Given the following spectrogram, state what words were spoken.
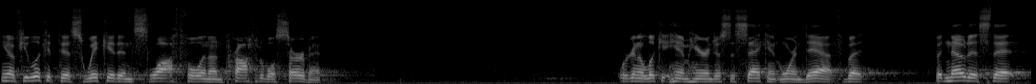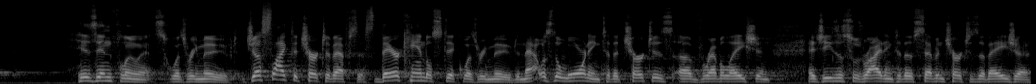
You know, if you look at this wicked and slothful and unprofitable servant, we're going to look at him here in just a second more in depth, but, but notice that his influence was removed. Just like the church of Ephesus, their candlestick was removed. And that was the warning to the churches of Revelation as Jesus was writing to those seven churches of Asia.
